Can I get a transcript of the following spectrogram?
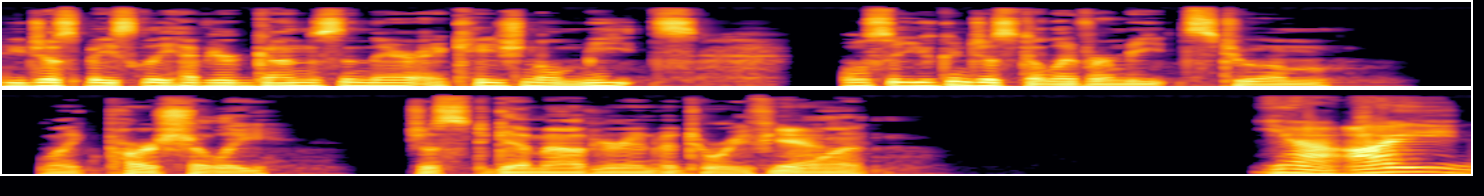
you just basically have your guns in there, occasional meats. Also, you can just deliver meats to them, like partially, just to get them out of your inventory if you Yeah. want. Yeah, I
